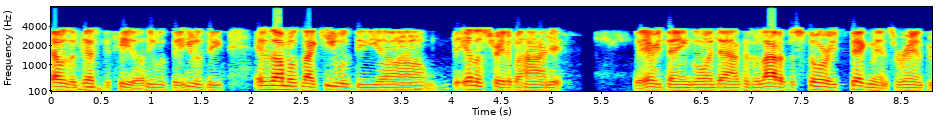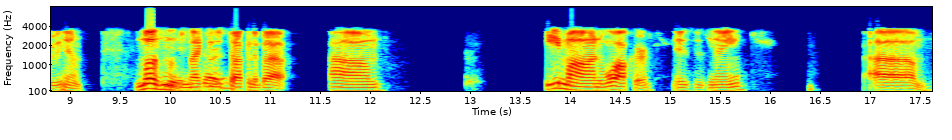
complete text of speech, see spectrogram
That was Augustus Hill. He was the he was the it was almost like he was the um the illustrator behind it with everything going down because a lot of the story segments ran through him. Muslims, yeah, like he was talking about. Um Eamonn Walker is his name. Um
